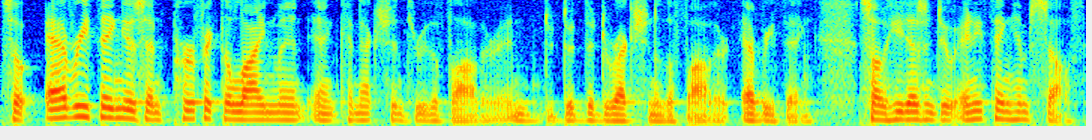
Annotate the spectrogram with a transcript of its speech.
So everything is in perfect alignment and connection through the Father and d- the direction of the Father, everything. So he doesn't do anything himself.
